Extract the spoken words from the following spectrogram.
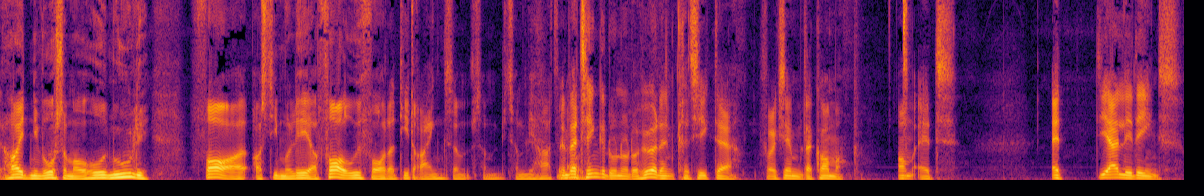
højt niveau som overhovedet muligt, for at, stimulere, for at udfordre de drenge, som, som, som vi har til Men hvad tænker du, når du hører den kritik der, for eksempel, der kommer, om at, at de er lidt ens?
